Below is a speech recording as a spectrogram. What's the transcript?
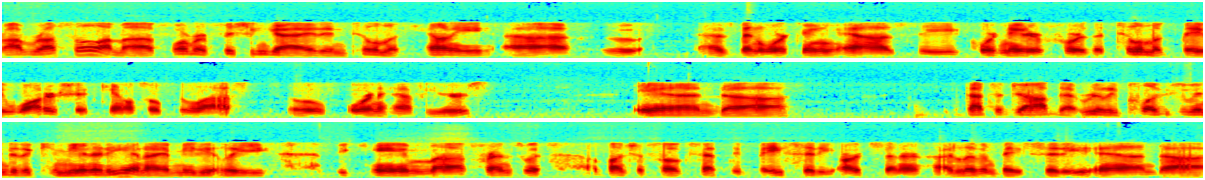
Rob Russell. I'm a former fishing guide in Tillamook County uh, who has been working as the coordinator for the Tillamook Bay Watershed Council for the last oh, four and a half years. And uh, that's a job that really plugs you into the community. And I immediately became uh, friends with a bunch of folks at the Bay City Arts Center. I live in Bay City, and uh,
